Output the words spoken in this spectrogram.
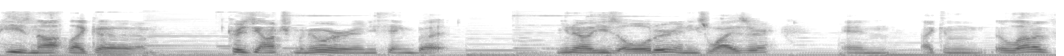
he's not like a crazy entrepreneur or anything, but you know, he's older and he's wiser, and I can a lot of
